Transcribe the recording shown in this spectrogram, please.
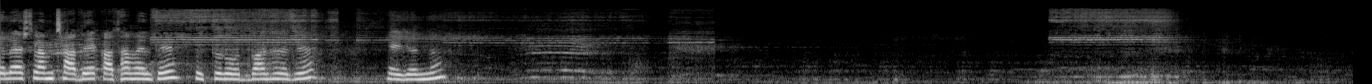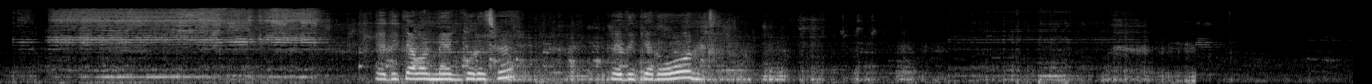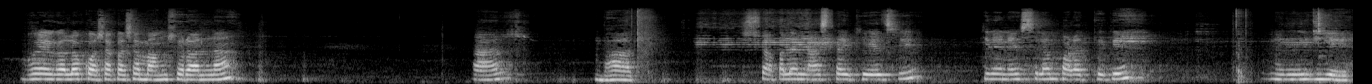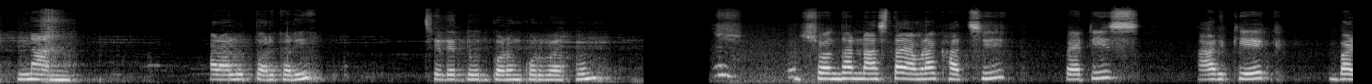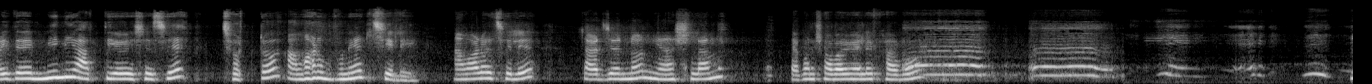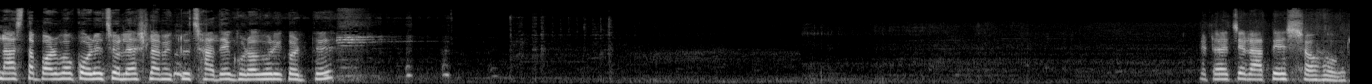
চলে আসলাম ছাদে কাঁথা মেলতে, একটু রোদ বার হয়েছে, এই জন্য। এদিকে আবার মেঘ করেছে এদিকে রোদ। হয়ে গেল কষা কষা মাংস রান্না। আর ভাত। সকালের নাস্তায় খেয়েছি। কিনে এসেছিলাম পাড়ার থেকে। ইয়ে নান আর আলুর তরকারি। ছেলের দুধ গরম করব এখন। সন্ধ্যার নাস্তায় আমরা খাচ্ছি প্যাটিস আর কেক। বাড়িতে মিনি আত্মীয় এসেছে, ছোট্ট আমার বোনের ছেলে। আমারও ছেলে, তার জন্য নিয়ে আসলাম। এখন সবাই মিলে খাব। নাস্তা পর্ব করে চলে আসলাম একটু ছাদে ঘোরাঘুরি করতে। এটা হচ্ছে রাতের শহর।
